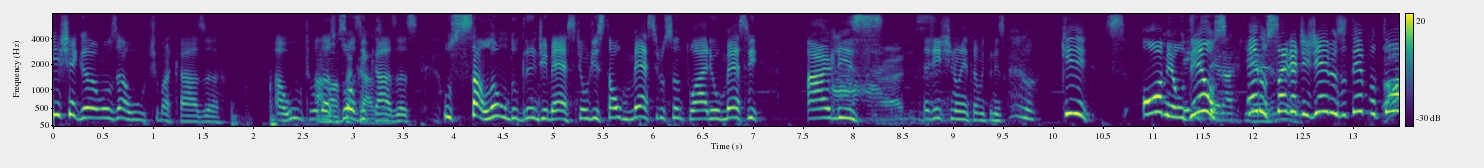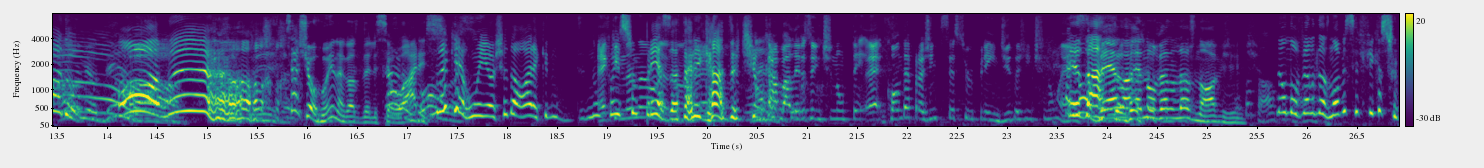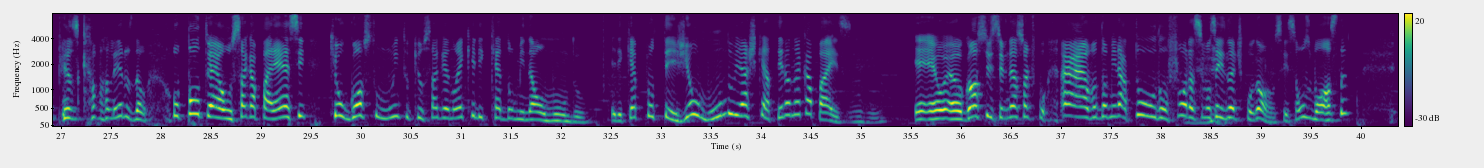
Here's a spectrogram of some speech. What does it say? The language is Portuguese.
E chegamos à última casa. A última A das nossa 12 casa. casas. O Salão do Grande Mestre, onde está o mestre do santuário, o mestre Arlis. Arlis. A gente não entra muito nisso. Que. Oh, meu Quem Deus! Era é, o Saga né? de Gêmeos o tempo todo! Oh, meu Deus! Oh, não! Você achou ruim o negócio dele ser o Cara, Ares? Não é que é ruim, eu achei da hora, que não, não É foi que não, surpresa, não, tá não é. ligado? No Tipo, Cavaleiros a gente não tem. é, quando é pra gente ser surpreendido, a gente não é. Exato. Novela, é novela das nove, gente. Não, novela das nove você fica surpreso, Cavaleiros não. O ponto é, o Saga aparece, que eu gosto muito que o Saga não é que ele quer dominar o mundo, ele quer proteger o mundo e acho que a Atena não é capaz. É, Eu, eu gosto disso, ele não é só tipo, ah, eu vou dominar tudo, foda-se vocês não. É tipo, não, vocês são os bosta,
